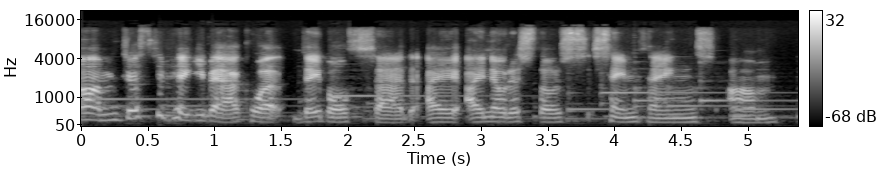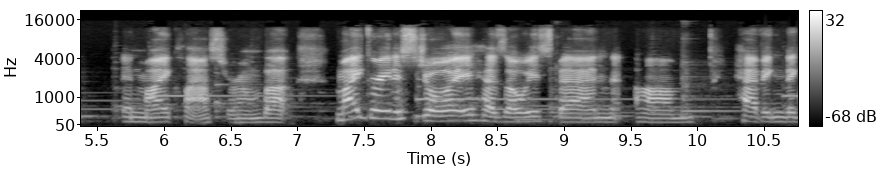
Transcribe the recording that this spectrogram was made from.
Um, just to piggyback what they both said, I, I noticed those same things. Um, in my classroom. But my greatest joy has always been um, having the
